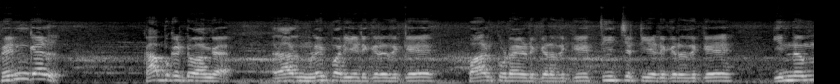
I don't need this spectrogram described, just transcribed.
பெண்கள் காப்பு கட்டுவாங்க. அதாவது முளைப்பாரி எடுக்கிறதுக்கு பால் குடம் எடுக்கிறதுக்கு தீச்சட்டி எடுக்கிறதுக்கு. இன்னும்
